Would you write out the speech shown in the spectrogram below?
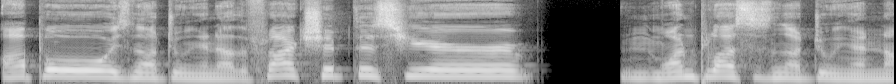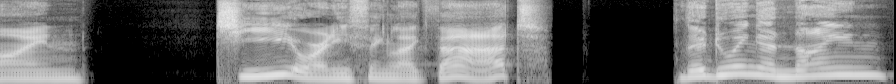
Oppo is not doing another flagship this year. OnePlus is not doing a 9T or anything like that. They're doing a 9RT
